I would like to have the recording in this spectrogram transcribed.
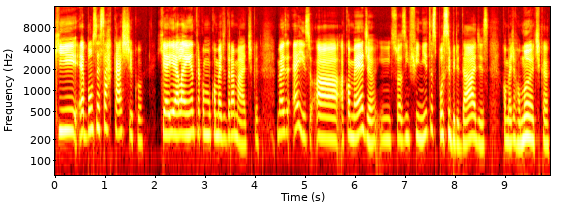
que é bom ser sarcástico que aí ela entra como comédia dramática. Mas é isso, a, a comédia, em suas infinitas possibilidades, comédia romântica,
